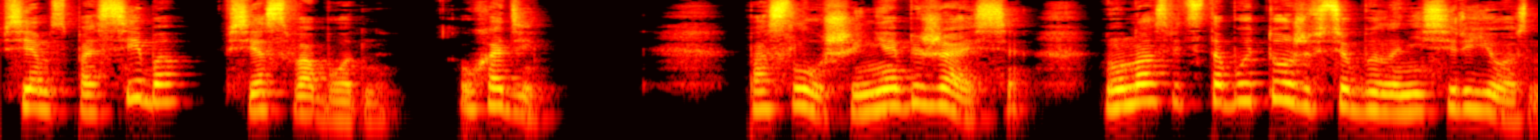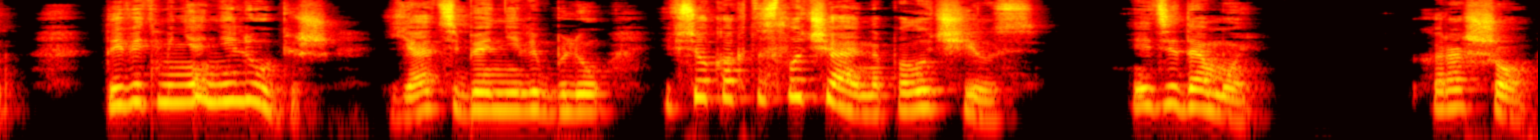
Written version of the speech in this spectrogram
Всем спасибо, все свободны. Уходи». «Послушай, не обижайся, но у нас ведь с тобой тоже все было несерьезно. Ты ведь меня не любишь, я тебя не люблю, и все как-то случайно получилось». Иди домой». «Хорошо.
